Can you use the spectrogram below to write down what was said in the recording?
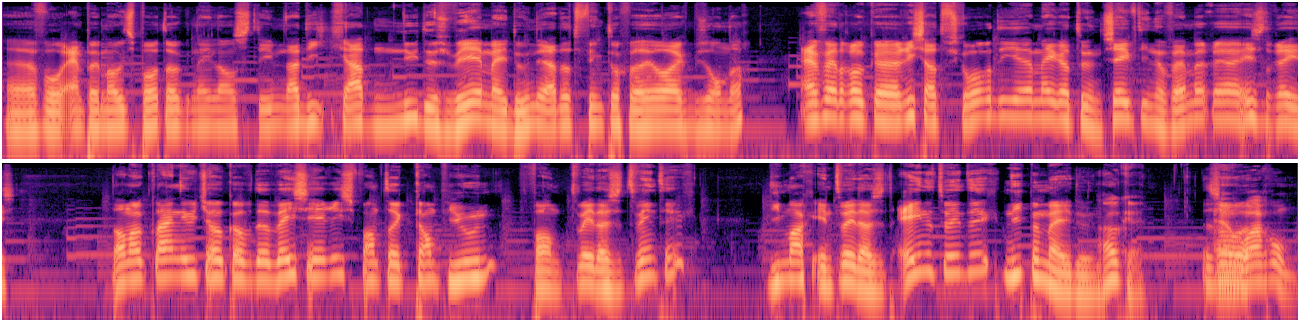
Eh, voor MP Motorsport, ook een Nederlands team. Nou, die gaat nu dus weer meedoen. Ja, dat vind ik toch wel heel erg bijzonder. En verder ook eh, Richard Verschoren die eh, mee gaat doen. 17 november eh, is de race. Dan ook een klein nieuwtje ook over de W-series. Want de kampioen van 2020, die mag in 2021 niet meer meedoen. Oké. En wel- waarom?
